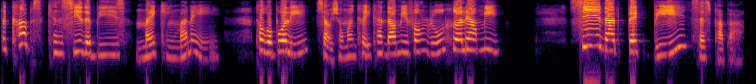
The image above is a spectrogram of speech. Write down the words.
The cubs can see the bees making money。透过玻璃，小熊们可以看到蜜蜂如何酿蜜。See that big bee, says Papa.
